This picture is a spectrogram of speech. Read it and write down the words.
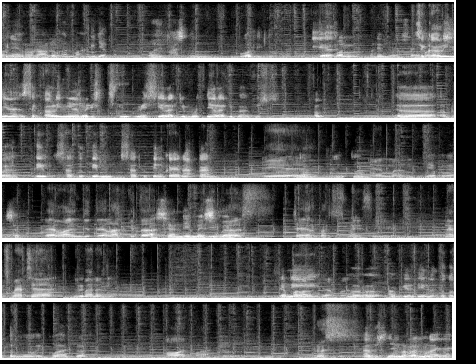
soalnya Ronaldo kan maki ya kan oh pasti buat gitu iya sekalinya sekalinya Iya. Messi, Messi lagi moodnya lagi bagus eh, apa tim satu tim satu tim keenakan bagus. Iya, nah itu emang. Iya benar. Eh lanjut ya lah kita kasihan di Messi dibahas CR versus Messi ya kan. Match-matchnya gimana nih? Siapa ini lawan siapa? eh, Argentina tuh ketemu Ekuador Oh, Ecuador. Terus habisnya merem lah ya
